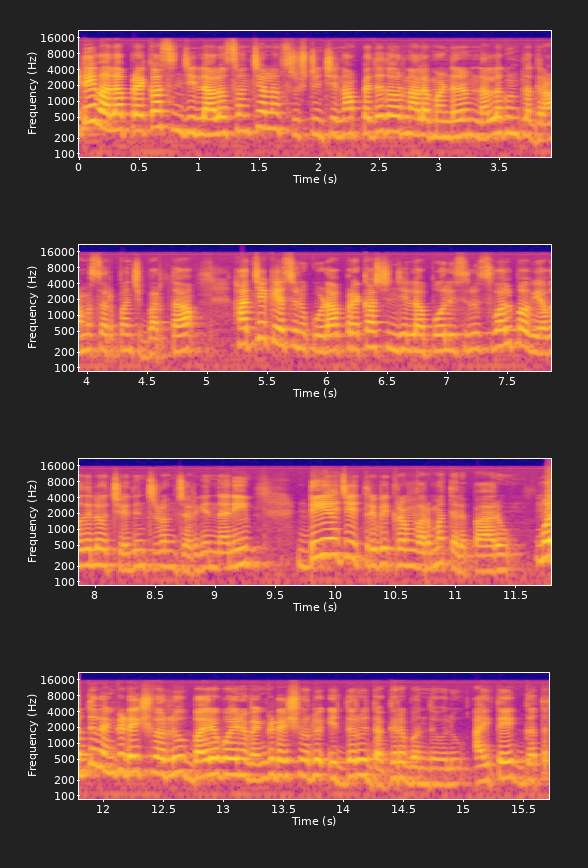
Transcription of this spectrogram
ఇటీవల ప్రకాశం జిల్లాలో సంచలనం సృష్టించిన పెద్దదోర్నాల మండలం నల్లగుంట్ల గ్రామ సర్పంచ్ భర్త హత్య కేసును కూడా ప్రకాశం జిల్లా పోలీసులు స్వల్ప వ్యవధిలో ఛేదించడం జరిగిందని డీఐజీ త్రివిక్రమ్ వర్మ తెలిపారు. మొద్దు వెంకటేశ్వర్లు బైరబోయిన వెంకటేశ్వర్లు ఇద్దరు దగ్గర బంధువులు. అయితే గత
